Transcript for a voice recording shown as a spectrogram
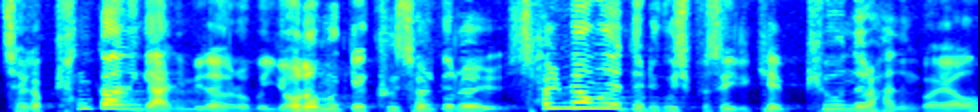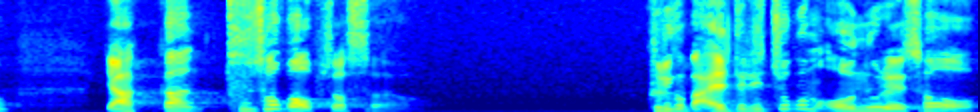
제가 평가하는 게 아닙니다, 여러분. 여러분께 그 설교를 설명해 드리고 싶어서 이렇게 표현을 하는 거예요. 약간 두서가 없었어요. 그리고 말들이 조금 어눌해서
